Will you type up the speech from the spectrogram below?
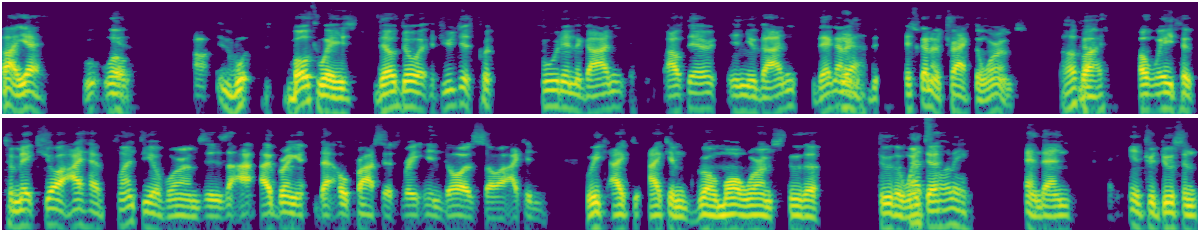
Oh yeah. Well, uh, w- both ways they'll do it. If you just put food in the garden out there in your garden, they're gonna Yeah. it's gonna attract the worms. Okay. But- A way to, to make sure I have plenty of worms is I, I bring it that whole process right indoors so I can we I, I can grow more worms through the through the That's winter funny. and then introduce them.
